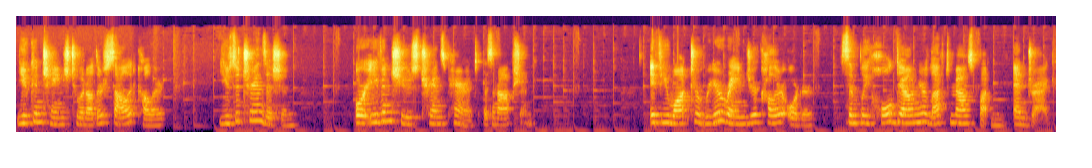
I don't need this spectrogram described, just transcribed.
You can change to another solid color, use a transition, or even choose transparent as an option. If you want to rearrange your color order, simply hold down your left mouse button and drag.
